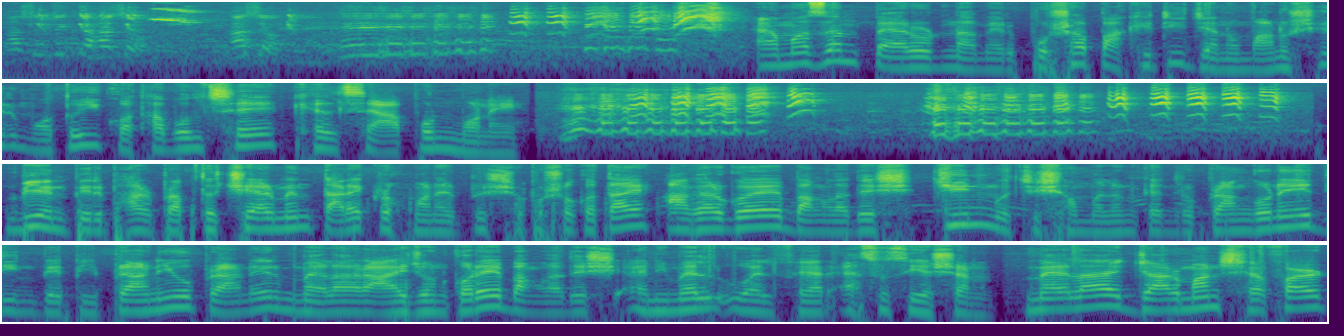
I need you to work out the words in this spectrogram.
অ্যামাজন প্যারোড নামের পোষা পাখিটি যেন মানুষের মতোই কথা বলছে খেলছে আপন মনে। বিএনপির ভারপ্রাপ্ত চেয়ারম্যান তারেক রহমানের পৃষ্ঠপোষকতায় আগারগয়ে বাংলাদেশ চীন মৈত্রী সম্মেলন কেন্দ্র প্রাঙ্গণে দিনব্যাপী প্রাণী ও প্রাণের মেলার আয়োজন করে বাংলাদেশ অ্যানিম্যাল ওয়েলফেয়ার অ্যাসোসিয়েশন। মেলায় জার্মান শেফার্ড,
